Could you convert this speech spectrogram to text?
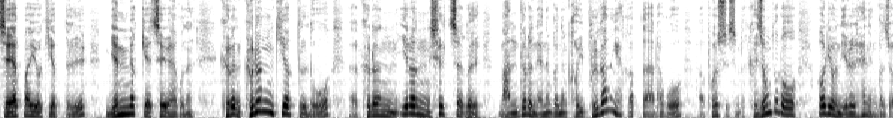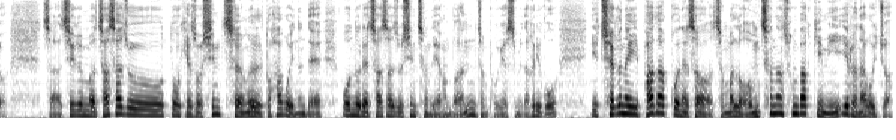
제약바이오 기업들 몇몇 개 제외하고는 그런 그런 기업들도 어, 그런 이런 실적을 만들어내는 것은 거의 불가능에 가깝다라고 어, 볼수 있습니다. 그 정도로 어려운 일을 해낸 거죠. 자 지금 뭐 자사주 또 계속 신청을 또 하고 있는데 오늘의 자사주 신청 내용 한번 좀 보겠습니다. 그리고 이 최근에 이 바닥권에서 정말로 엄청난 손바뀜이 일어나고 있죠.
